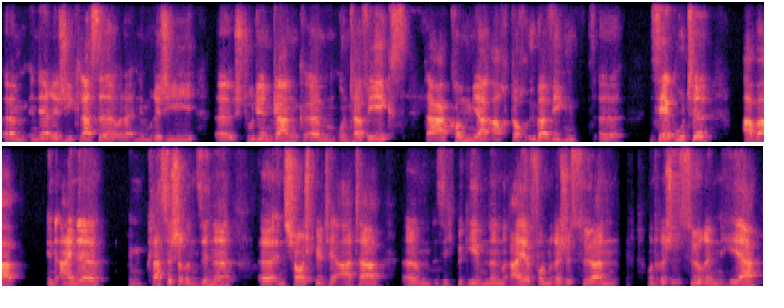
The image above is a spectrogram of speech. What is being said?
ähm, in der Regieklasse oder in dem Regiestudiengang ähm, unterwegs. Da kommen ja auch doch überwiegend äh, sehr gute, aber in eine im klassischeren Sinne äh, ins Schauspieltheater ähm, sich begebenen Reihe von Regisseuren und Regisseurinnen her.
